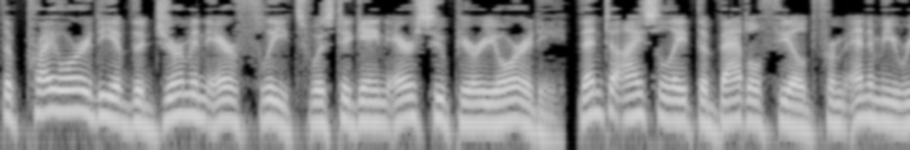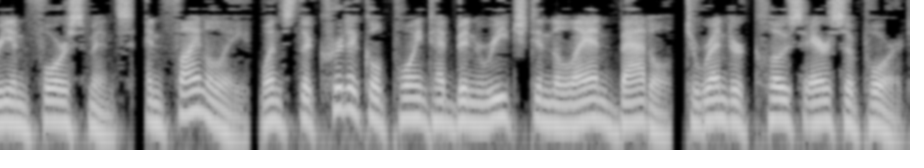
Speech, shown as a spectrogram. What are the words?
The priority of the German air fleets was to gain air superiority, then to isolate the battlefield from enemy reinforcements, and finally, once the critical point had been reached in the land battle, to render close air support.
